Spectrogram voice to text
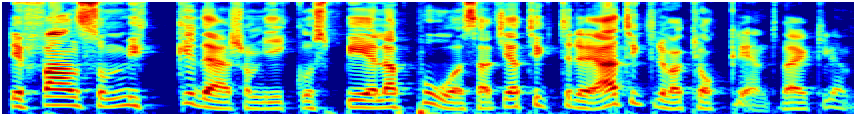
det fanns så mycket där som gick att spela på så att jag tyckte det, jag tyckte det var klockrent, verkligen.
